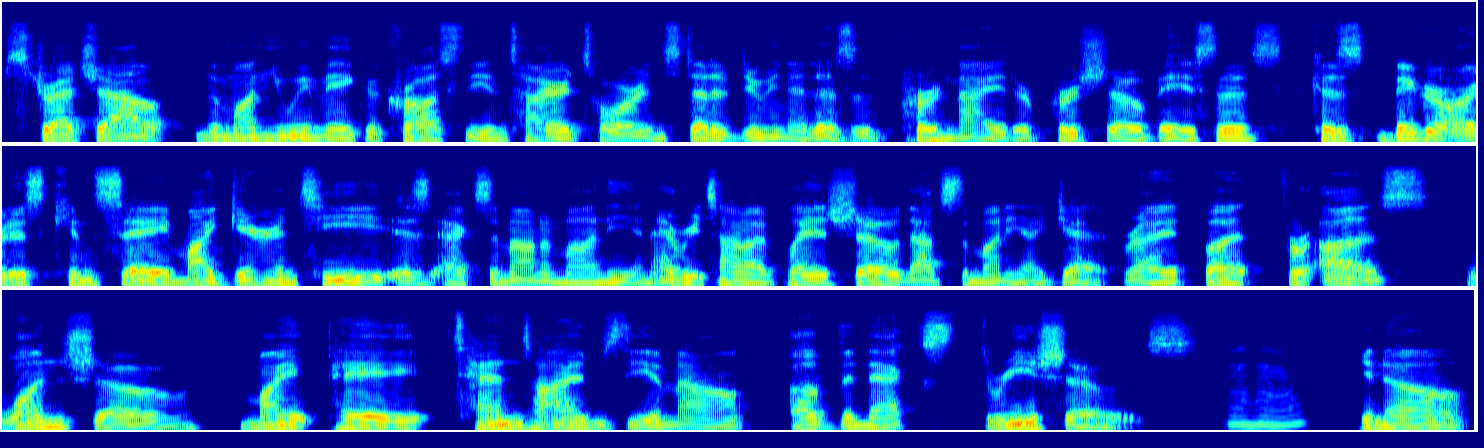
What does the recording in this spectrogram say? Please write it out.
stretch out the money we make across the entire tour instead of doing it as a per night or per show basis. Because bigger artists can say, my guarantee is X amount of money, and every time I play a show, that's the money I get, right? But for us, one show might pay 10 times the amount of the next three shows. Mm-hmm. You know,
